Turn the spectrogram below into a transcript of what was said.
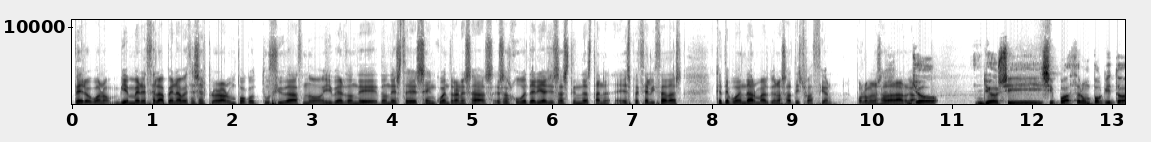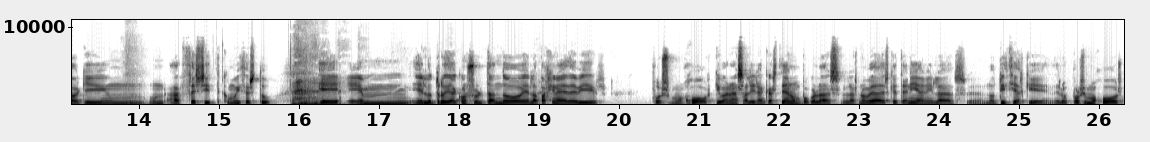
Pero bueno, bien merece la pena a veces explorar un poco tu ciudad, ¿no? Y ver dónde, dónde se encuentran esas, esas jugueterías y esas tiendas tan especializadas que te pueden dar más de una satisfacción, por lo menos a la larga. Yo, yo, si, si puedo hacer un poquito aquí un, un accessit, como dices tú, eh, em, el otro día consultando en la página de Debir, pues juegos que iban a salir en castellano, un poco las, las novedades que tenían y las eh, noticias que, de los próximos juegos,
